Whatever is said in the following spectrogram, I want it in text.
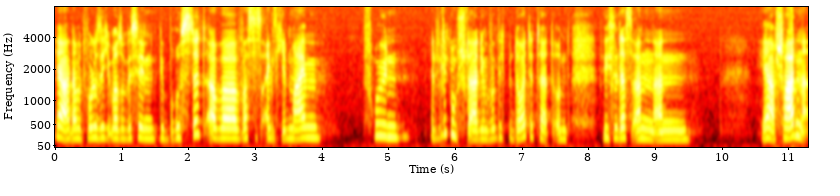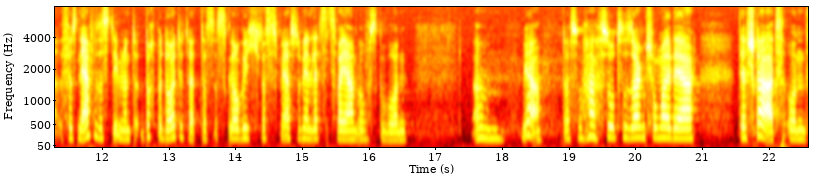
ja, damit wurde sich immer so ein bisschen gebrüstet, aber was das eigentlich in meinem frühen Entwicklungsstadium wirklich bedeutet hat und wie viel das an, an ja, Schaden fürs Nervensystem dann doch bedeutet hat, das ist, glaube ich, das ist mir erst so in den letzten zwei Jahren bewusst geworden. Ähm, ja, das war sozusagen schon mal der, der Start. Und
